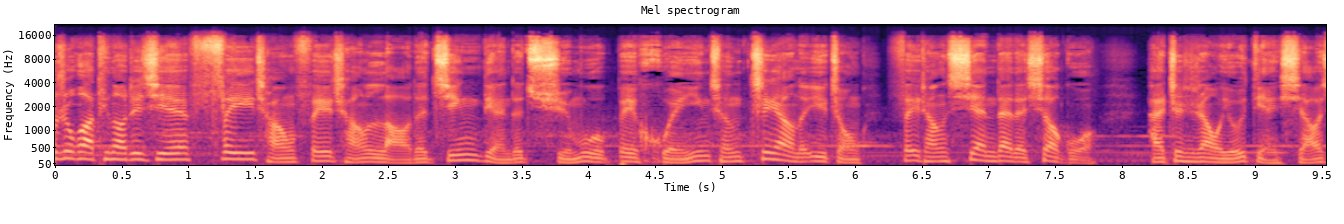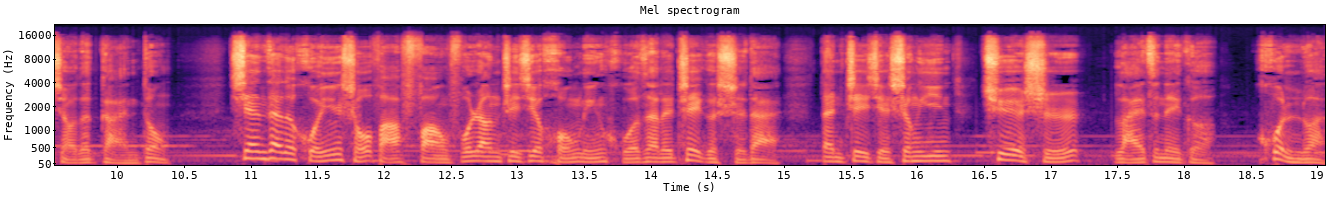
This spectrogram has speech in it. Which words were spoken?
说实话，听到这些非常非常老的经典的曲目被混音成这样的一种非常现代的效果，还真是让我有一点小小的感动。现在的混音手法仿佛让这些红伶活在了这个时代，但这些声音确实来自那个混乱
